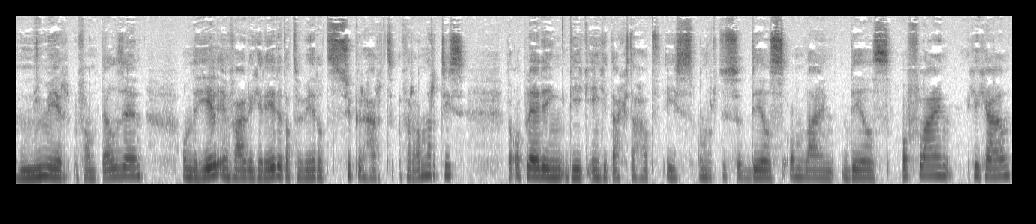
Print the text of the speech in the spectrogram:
niet meer van tel zijn. Om de heel eenvoudige reden dat de wereld super hard veranderd is. De opleiding die ik in gedachten had, is ondertussen deels online, deels offline gegaan.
